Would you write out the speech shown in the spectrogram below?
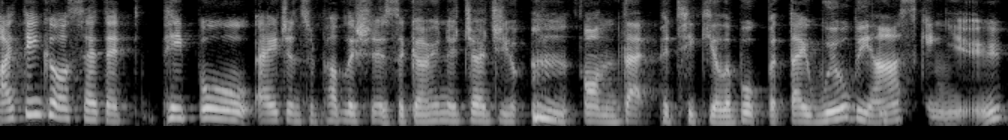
I think also that people, agents, and publishers are going to judge you on that particular book, but they will be mm. asking you,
